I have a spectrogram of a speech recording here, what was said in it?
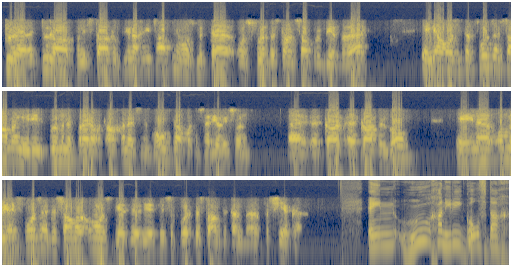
toe toelaat van die staat of enigiets af nie. Ons met uh, ons voorbestaan sal probeer bewerk. En ja, ons het 'n fondsinsameling hierdie komende Vrydag wat aangaan is 'n golfdag wat ons reël is van uh kaart uh, kaart en golf en uh, om hierdie fondse te samel om ons DBV se voortbestaan te kan uh, verseker. En hoe gaan hierdie golfdag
